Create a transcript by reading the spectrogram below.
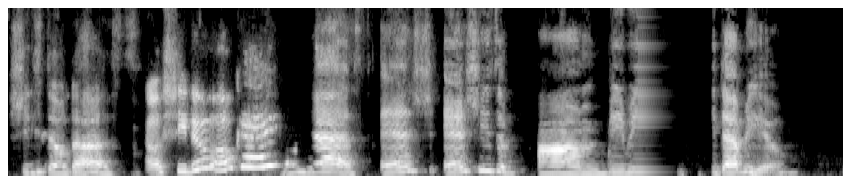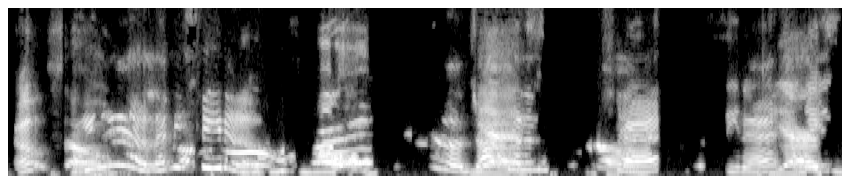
she still does. Oh, she do. Okay. Yes, and sh- and she's a um BBW. Oh, So- yeah. Let me see them. Yeah, drop that in the chat. Let's see that. Yes. Ladies,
